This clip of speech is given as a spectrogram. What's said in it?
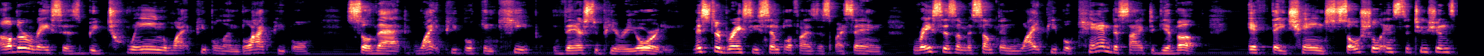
other races between white people and black people so that white people can keep their superiority. Mr. Bracey simplifies this by saying racism is something white people can decide to give up if they change social institutions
